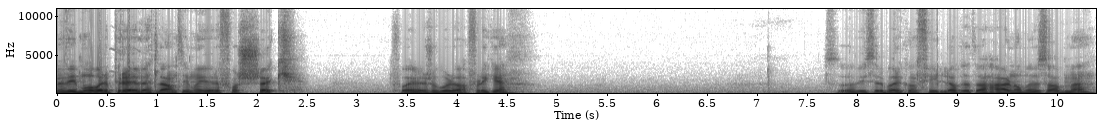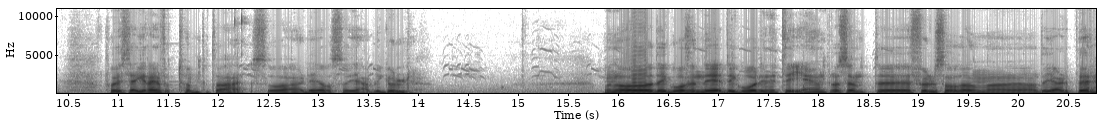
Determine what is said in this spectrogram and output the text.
Men vi må bare prøve et eller annet. Vi må gjøre forsøk. For ellers så går det i hvert fall ikke. Så hvis dere bare kan fylle opp dette her nå med det samme For hvis jeg greier å få tømt dette her, så er det også jævlig gull. Men nå, det går, det går i 91% full, så den, øh, det hjelper.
